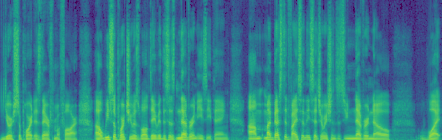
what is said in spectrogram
your support is there from afar. Uh, we support you as well, David. This is never an easy thing. Um, my best advice in these situations is you never know what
